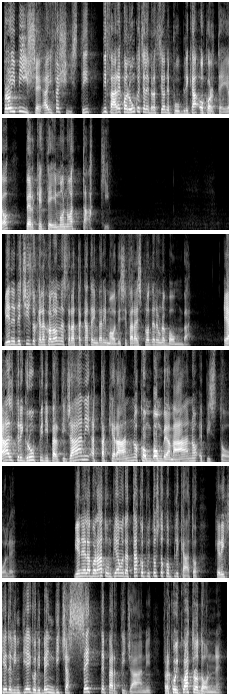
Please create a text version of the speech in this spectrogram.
proibisce ai fascisti di fare qualunque celebrazione pubblica o corteo perché temono attacchi. Viene deciso che la colonna sarà attaccata in vari modi, si farà esplodere una bomba e altri gruppi di partigiani attaccheranno con bombe a mano e pistole. Viene elaborato un piano d'attacco piuttosto complicato che richiede l'impiego di ben 17 partigiani, fra cui quattro donne.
